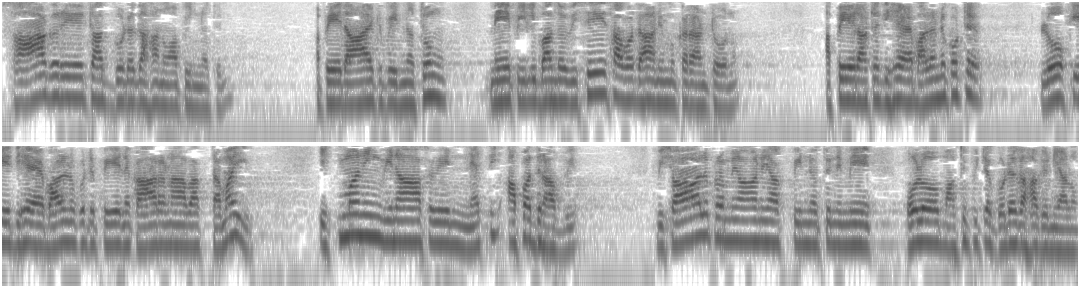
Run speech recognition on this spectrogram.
සාගරයටත් ගොඩ ගහනවා පින්නතුනි. අපේ දායක පින්නතුන් මේ පිළිබඳව විශේෂ අවධානය යොමු කරන්න ඕන. අපේ රට දිහා බලනකොට ලෝකයේ දිහා බලනකොට පේන කාරණාවක් තමයි ඉක්මනින් විනාශ වෙන්නේ නැති අපද්‍රව්‍ය. විශාල ප්‍රමාණයක් පින්නතුනි මේ පොළොව මතු පිට ගොඩ ගහගෙන යනවා.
